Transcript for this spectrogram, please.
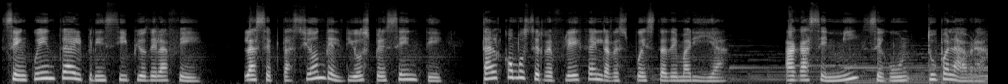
se encuentra el principio de la fe, la aceptación del Dios presente, tal como se refleja en la respuesta de María. Hágase en mí según tu palabra.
